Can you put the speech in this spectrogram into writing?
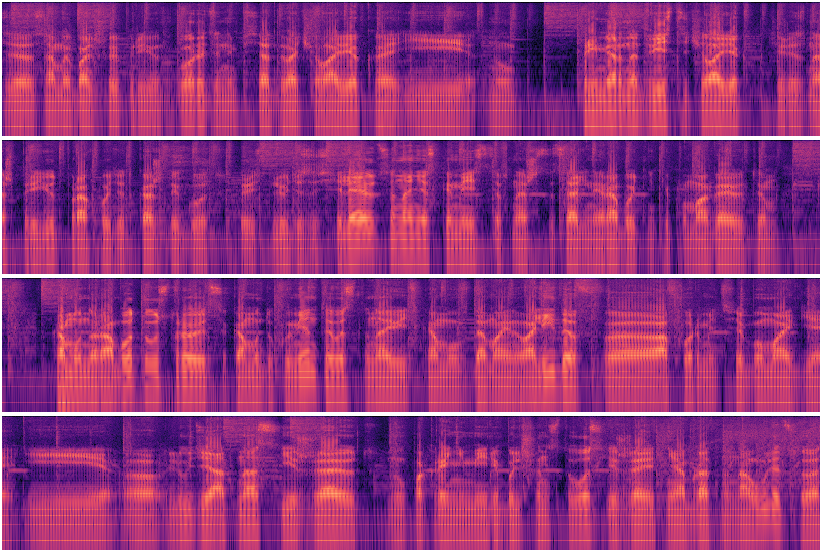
э, самый большой приют в городе на 52 человека, и, ну, примерно 200 человек через наш приют проходят каждый год. То есть люди заселяются на несколько месяцев, наши социальные работники помогают им кому на работу устроиться, кому документы восстановить, кому в дома инвалидов э, оформить все бумаги. И э, люди от нас съезжают, ну, по крайней мере, большинство съезжает не обратно на улицу, а,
